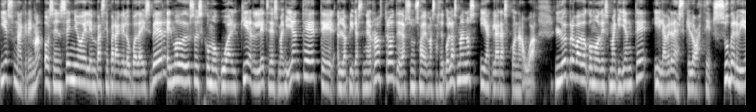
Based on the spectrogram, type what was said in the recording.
y es una crema. Os enseño el envase para que lo podáis ver. El modo de uso es como cualquier leche desmaquillante, te lo aplicas en el rostro, te das un suave masaje con las manos y aclaras con agua. Lo he probado como desmaquillante y la verdad es que lo hace súper bien.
